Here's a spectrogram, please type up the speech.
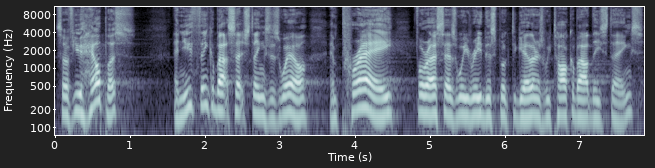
So if you help us and you think about such things as well and pray for us as we read this book together, and as we talk about these things.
